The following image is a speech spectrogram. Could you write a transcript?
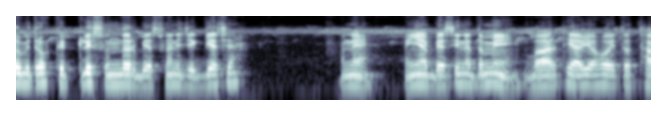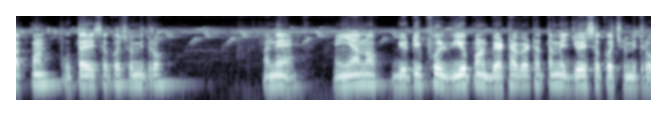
જો મિત્રો, કેટલી સુંદર બેસવાની જગ્યા છે. અને અહીંયા બેસીને તમે બહારથી આવ્યા હોય તો થાક પણ ઉતારી શકો છો મિત્રો. અને અહીંયાનો બ્યુટીફુલ વ્યૂ પણ બેઠા બેઠા તમે જોઈ શકો છો મિત્રો.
